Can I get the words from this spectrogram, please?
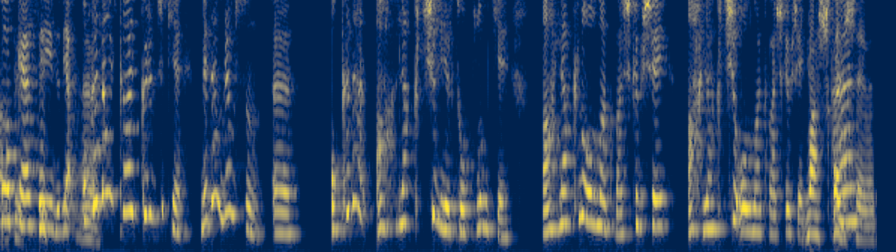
podcast Ses- iyidir. Ya, o evet. kadar kalp kırıcı ki. Neden biliyor musun? E, o kadar ahlakçı bir toplum ki. Ahlaklı olmak başka bir şey, ahlakçı olmak başka bir şey. Başka bir Ben şey evet.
